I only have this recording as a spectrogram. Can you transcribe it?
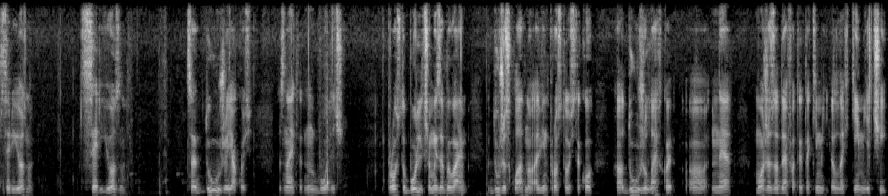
Серйозно? Серйозно? Це дуже якось, знаєте, ну боляче. Просто боляче ми забиваємо дуже складно, а він просто ось тако дуже легко не може задефати такі легкі м'ячі.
